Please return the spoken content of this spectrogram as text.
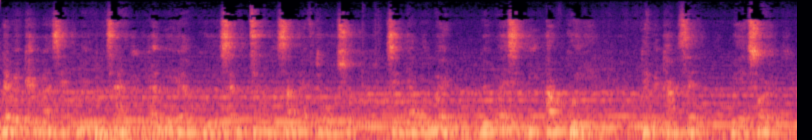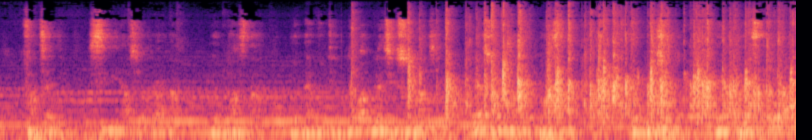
na bi kɛ ka sɛ ɛnyɛ pita ne nua bi yɛ ankɔ yi sɛ ne tene ne nsa left wɔ so sɛ bi a me wɛ me wɛ si bi ankɔ yi de me kan sɛ me yɛ sorry fakyɛ me see me as your brother your pastor your everything. Never bless you so much. Let's welcome the pastor. The bishop and the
